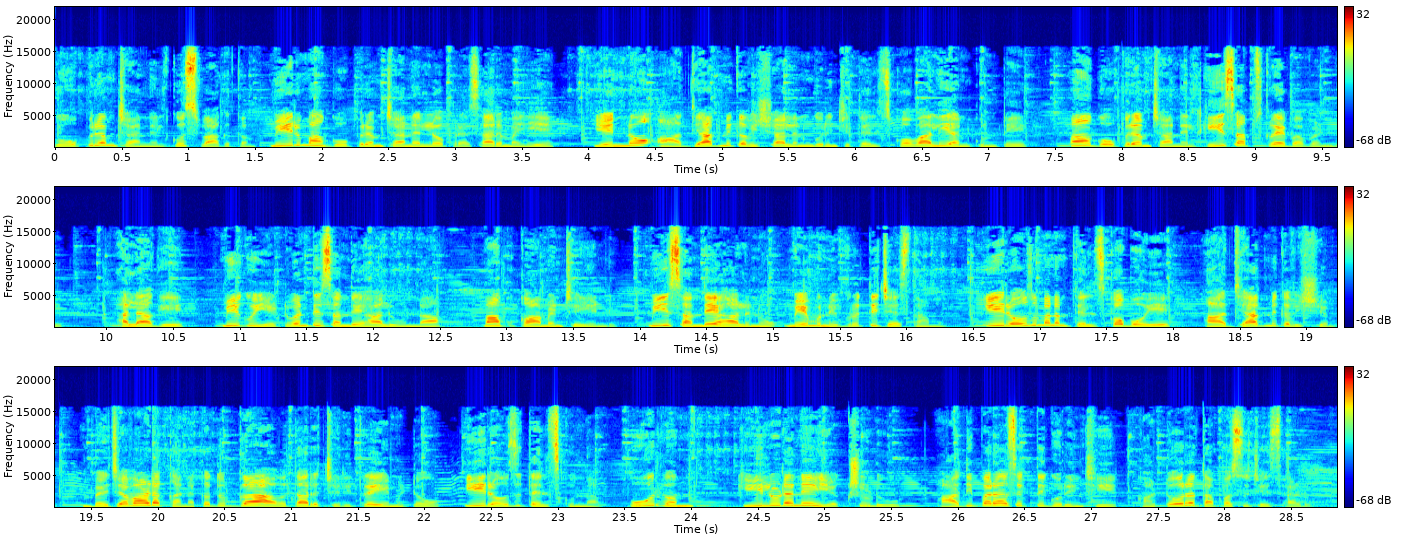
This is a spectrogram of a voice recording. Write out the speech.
గోపురం ఛానల్కు స్వాగతం. మీరు మా గోపురం ఛానల్లో ప్రసారమయ్యే ఎన్నో ఆధ్యాత్మిక విషయాలను గురించి తెలుసుకోవాలి అనుకుంటే మా గోపురం ఛానల్కి సబ్స్క్రైబ్ అవ్వండి. అలాగే మీకు ఎటువంటి సందేహాలు ఉన్నా మాకు కామెంట్ చేయండి. మీ సందేహాలను మేము నివృత్తి చేస్తాము. ఈ రోజు మనం తెలుసుకోబోయే ఆధ్యాత్మిక విషయం బెజవాడ కనకదుర్గ అవతార చరిత్ర ఏమిటో ఈ రోజు తెలుసుకుందాం. పూర్వం కీలుడనే యక్షుడు ఆదిపరాశక్తి గురించి కఠోర తపస్సు చేశాడు.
